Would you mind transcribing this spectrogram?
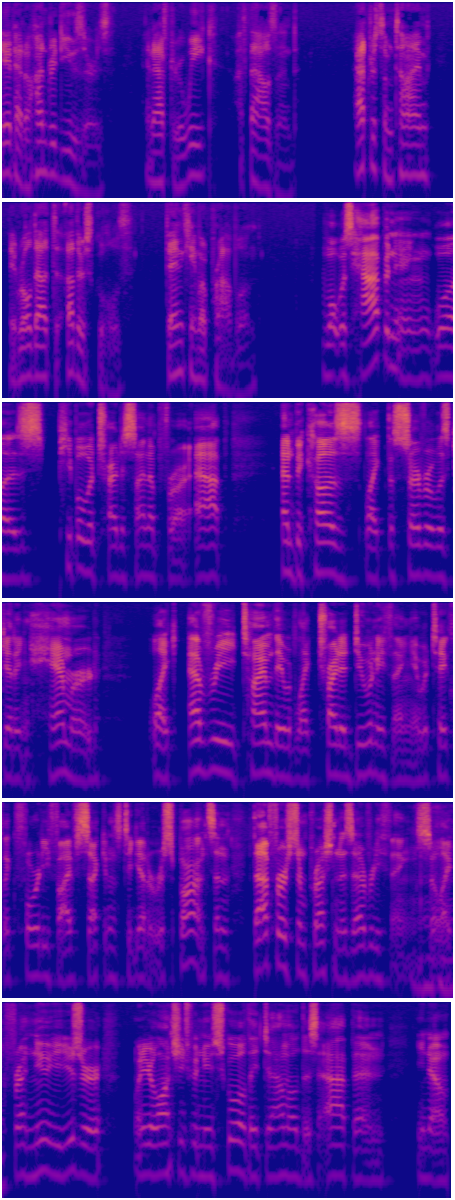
they had had a hundred users, and after a week, a thousand. After some time, they rolled out to other schools. Then came a problem. What was happening was people would try to sign up for our app, and because like the server was getting hammered, like every time they would like try to do anything, it would take like 45 seconds to get a response, and that first impression is everything. Mm-hmm. So like for a new user, when you're launching to a new school, they download this app and you know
